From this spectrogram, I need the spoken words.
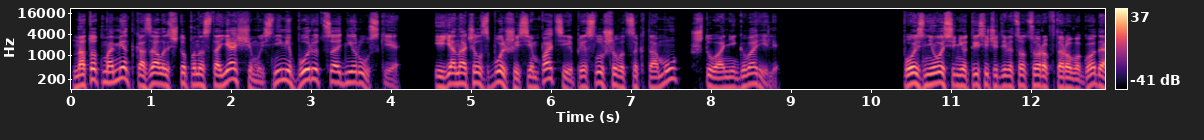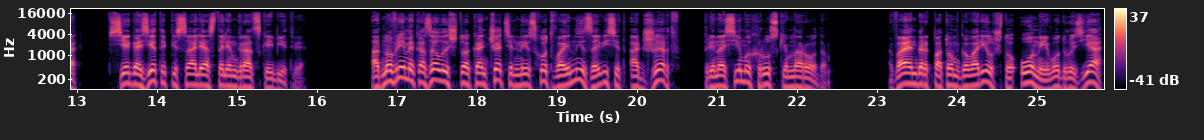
На тот момент казалось, что по-настоящему с ними борются одни русские, и я начал с большей симпатией прислушиваться к тому, что они говорили. Поздней осенью 1942 года все газеты писали о Сталинградской битве. Одно время казалось, что окончательный исход войны зависит от жертв, приносимых русским народом. Вайнберг потом говорил, что он и его друзья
